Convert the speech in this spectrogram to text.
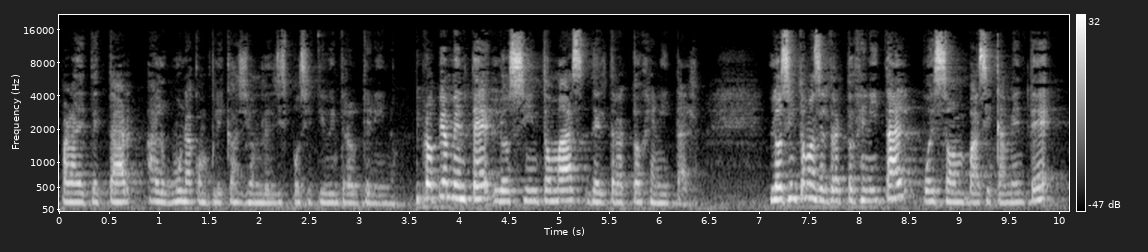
para detectar alguna complicación del dispositivo intrauterino. Y propiamente los síntomas del tracto genital. Los síntomas del tracto genital pues son básicamente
